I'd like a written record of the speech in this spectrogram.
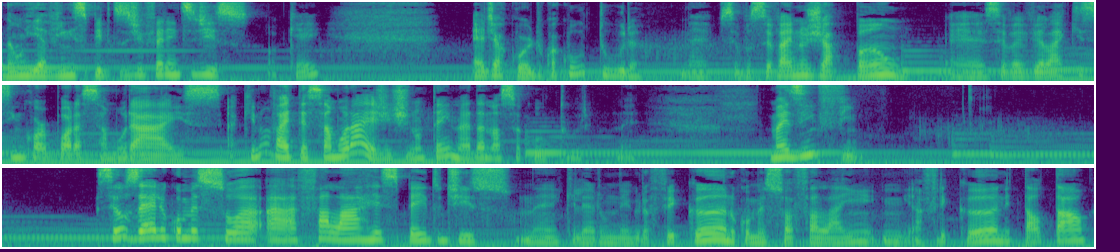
não ia vir espíritos diferentes disso, ok? É de acordo com a cultura, né? Se você vai no Japão, é, você vai ver lá que se incorpora samurais. Aqui não vai ter samurai, a gente não tem, não é da nossa cultura, né? Mas enfim, seu Zélio começou a, a, falar a respeito disso, né? Que ele era um negro africano, começou a falar em, em africano e tal, tal.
